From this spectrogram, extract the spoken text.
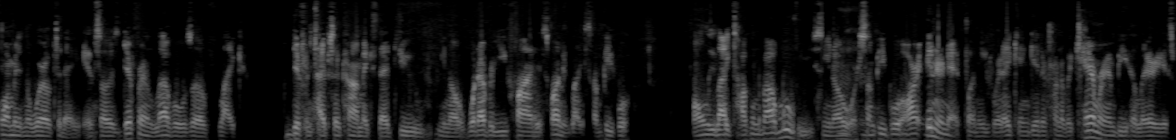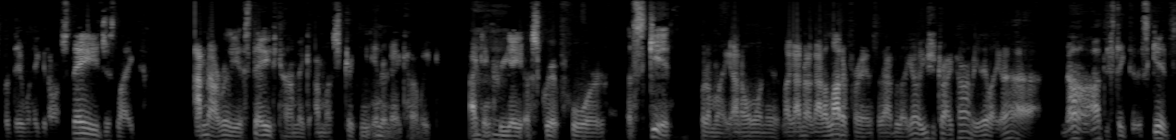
form it in the world today. And so it's different levels of like different types of comics that you, you know, whatever you find is funny. Like some people only like talking about movies, you know, or Mhm. some people are Mhm. internet funny where they can get in front of a camera and be hilarious, but then when they get on stage, it's like, I'm not really a stage comic. I'm a strictly internet comic. I can Mhm. create a script for a skit, but I'm like, I don't want to, like, I know I got a lot of friends that I'd be like, oh, you should try comedy. They're like, ah, no, I'll just stick to the skits.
